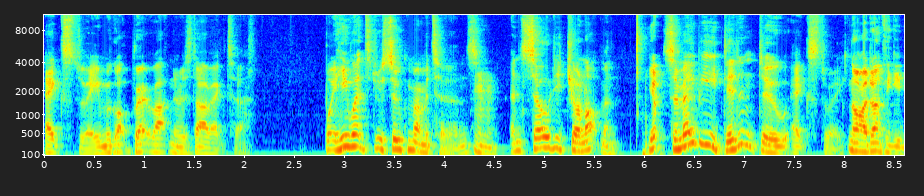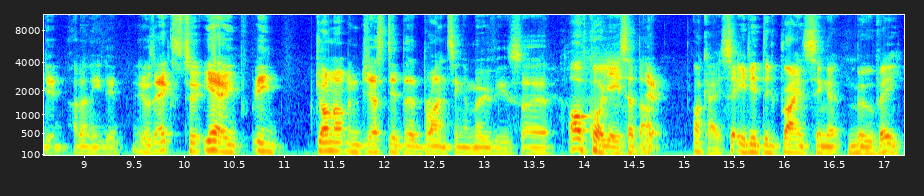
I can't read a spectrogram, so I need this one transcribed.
X3 and we got Brett Ratner as director. But he went to do Superman Returns, hmm. and so did John Ottman. Yep. So maybe he didn't do X3. No, I don't think he did. I don't think he did. It was X two. Yeah, he, he John Ottman just did the Bryan Singer movies. So Oh, of course, yeah, he said that. Yeah. Okay, so he did the Bryan Singer movie.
